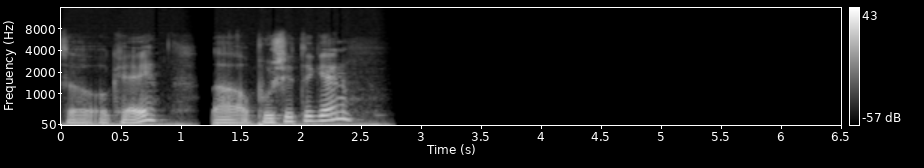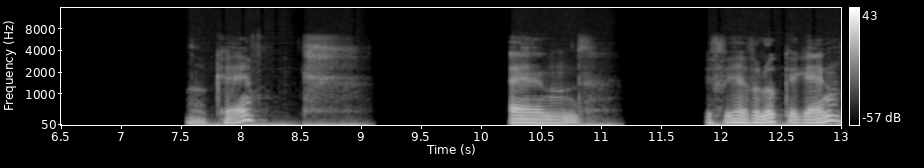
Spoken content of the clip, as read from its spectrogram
So, okay, now push it again. Okay. And if we have a look again,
